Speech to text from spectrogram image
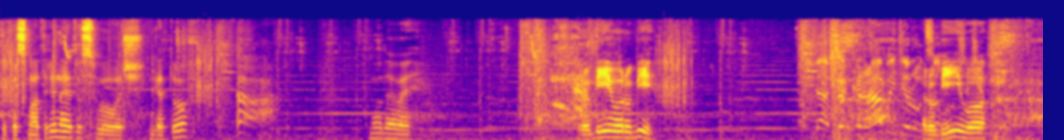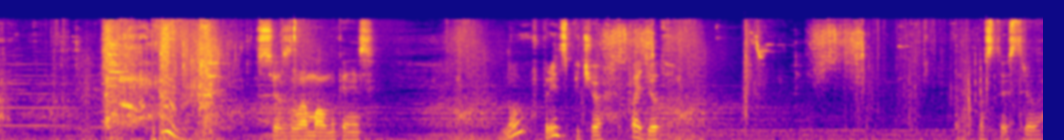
Ты посмотри на эту сволочь. Готов? Ну давай. Руби его, руби. Даже крабы дерутся Руби его. Все, взломал наконец. Ну, в принципе, что, пойдет. Так, постой, стрела.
